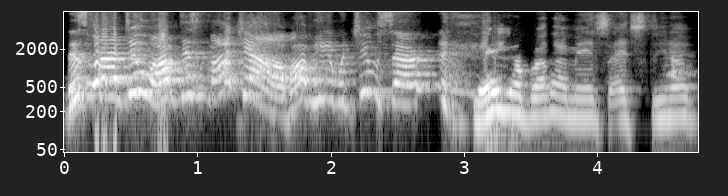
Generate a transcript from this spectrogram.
this is what I do. I'm this is my job. I'm here with you, sir. there you go, brother. I mean, it's it's you know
